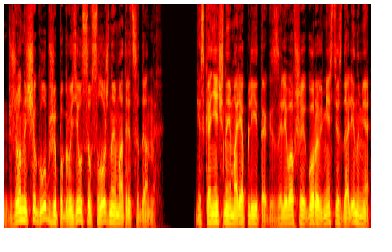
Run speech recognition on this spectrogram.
Джон еще глубже погрузился в сложные матрицы данных. Бесконечные моря плиток, заливавшие горы вместе с долинами,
